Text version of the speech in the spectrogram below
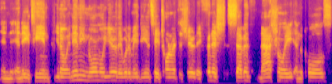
in, in 18. You know, in any normal year, they would have made the NCAA tournament this year. They finished seventh nationally in the polls,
